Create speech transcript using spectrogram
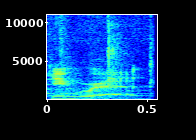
Congrats.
